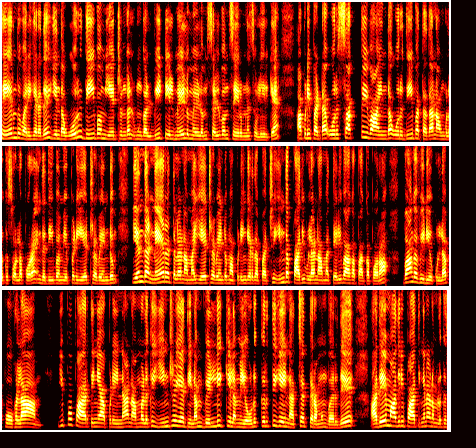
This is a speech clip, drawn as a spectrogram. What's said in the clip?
சேர்ந்து வருகிறது. இந்த ஒரு தீபம் ஏற்றுங்கள். உங்கள் வீட்டில் மேலும் மேலும் செல்வம் சேரும்னு சொல்லியிருக்கேன். அப்படிப்பட்ட ஒரு சக்தி வாய்ந்த ஒரு தீபத்தை தான் நான் உங்களுக்கு சொல்ல போகிறேன் இந்த தீபம் எப்படி ஏற்ற வேண்டும்? எந்த நேரத்தில் நம்ம ஏற்ற வேண்டும் அப்படிங்கிறத பற்றி இந்த பதிவில் நாம் தெளிவாக பார்க்க போகிறோம் வாங்க வீடியோக்குள்ளே போகலாம். இப்போ பார்த்தீங்க அப்படின்னா நம்மளுக்கு இன்றைய தினம் வெள்ளிக்கிழமையோடு கிருத்திகை நட்சத்திரமும் வருது. அதே மாதிரி பார்த்தீங்கன்னா நம்மளுக்கு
